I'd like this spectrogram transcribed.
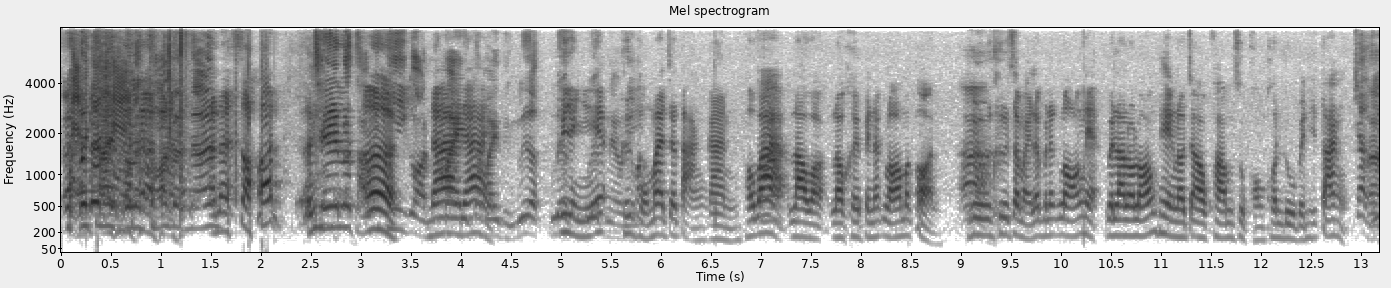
ไม่ใช่คนละซอสแบบนั้นอันนั้นซอส เชนเราถามเออวิธีก่อนได้ทำไมได้ ทำไมถึงเลือกเลืคืออย่างนี้นี้คือผมอาจจะต่างกัน เพราะว่าเราอะเราเคยเป็นนักร้องมาก่อนคือคือสมัยเราเป็นนักร้องเนี่ยเวลาเราร้องเพลงเราจะเอาความสุขของคนดูเป็นที่ตั้งจากที่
